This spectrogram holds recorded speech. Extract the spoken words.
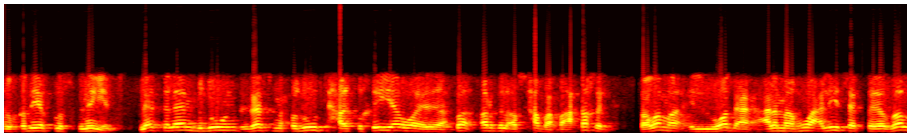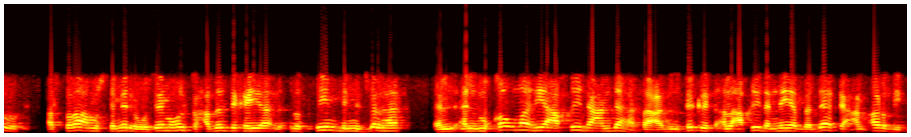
القضية الفلسطينية، لا سلام بدون رسم حدود حقيقية وإعطاء أرض لأصحابها، فأعتقد طالما الوضع على ما هو عليه سيظل الصراع مستمر. وزي ما قلت لحضرتك هي فلسطين بالنسبة لها المقاومة هي عقيدة عندها. ففكره العقيدة إن هي بدافع عن أرضي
